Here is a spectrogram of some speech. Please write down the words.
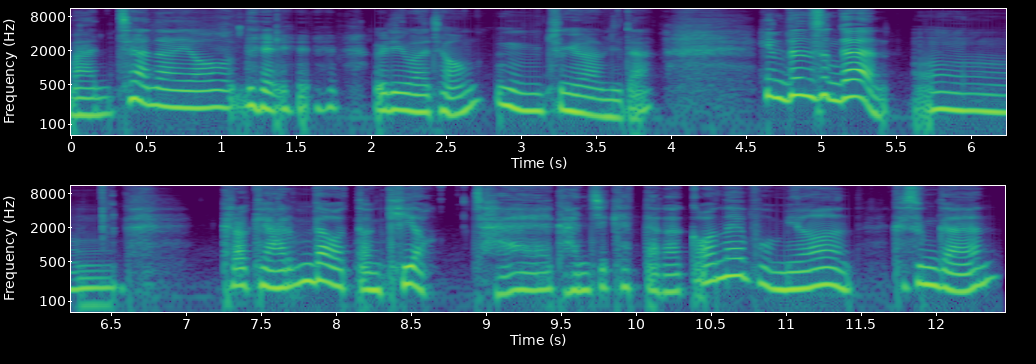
많잖아요. 네. 의리와 정, 음, 중요합니다. 힘든 순간, 음, 그렇게 아름다웠던 기억 잘 간직했다가 꺼내보면 그 순간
